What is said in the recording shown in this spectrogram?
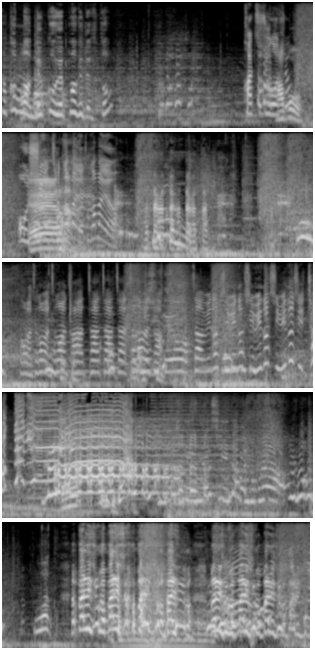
잠깐만, 내 거 왜 파괴됐어? 같이 죽었죠? 바보. 어, 씨, 에. 잠깐만요, 잠깐만요. 갔다 갔다 갔다 갔다. 잠깐만, 잠깐만, 잠깐만, 자, 자, 자, 자, 잠깐만, 자, 자, 위도 씨, 위도 씨, 위도 씨, 위도 씨, 적당히. 역시 잠깐 이거 뭐야? 와, 아, 빨리 죽어 빨리 죽어 빨리 죽어 빨리 죽어 빨리 죽어 빨리 죽어 빨리 죽어 빨리 죽어.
